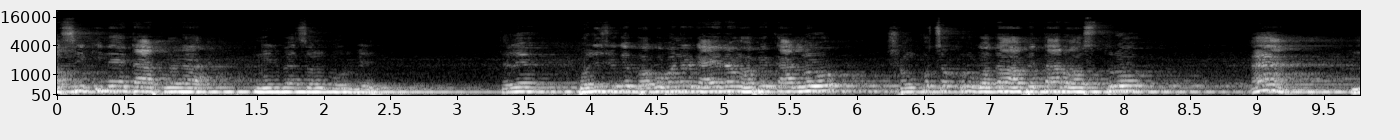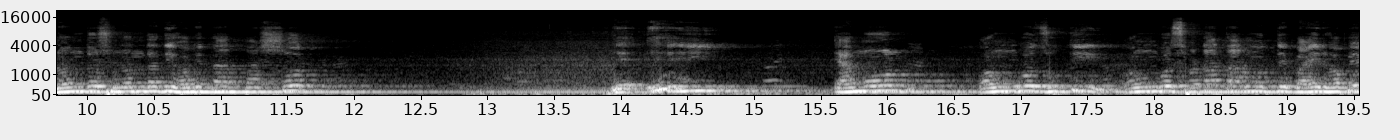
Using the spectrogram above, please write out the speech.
আছে কি না এটা আপনারা নির্বাচন করবেন। তাহলে কলিযুগে ভগবানের গায়ের রং হবে কালো। শঙ্খচক্র গদা হবে তার অস্ত্র হ্যাঁ? নন্দ সুনন্দাদি হবে তার পার্শ্বদ। এই এমন অঙ্গ জ্যোতি অঙ্গ ছটা তার মধ্যে বাইর হবে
